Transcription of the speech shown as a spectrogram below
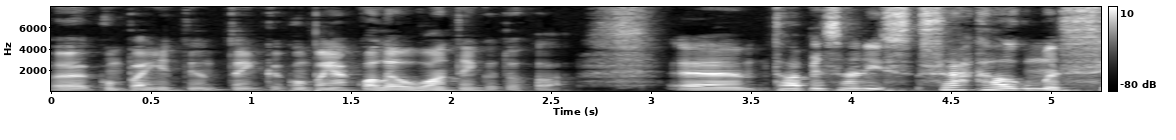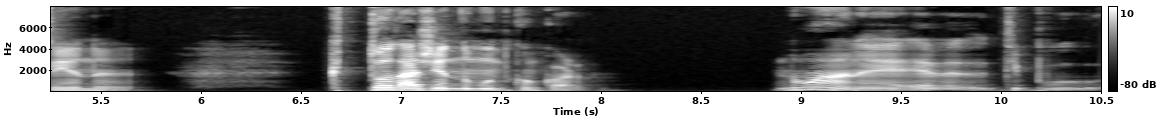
uh, tem, tem que acompanhar qual é o ontem que eu estou a falar. Estava uh, a pensar nisso. Será que há alguma cena que toda a gente no mundo concorda? Não há, né? É, tipo.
